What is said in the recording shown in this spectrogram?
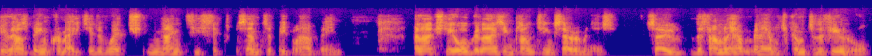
who has been cremated, of which 96% of people have been, and actually organising planting ceremonies. So the family haven't been able to come to the funeral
